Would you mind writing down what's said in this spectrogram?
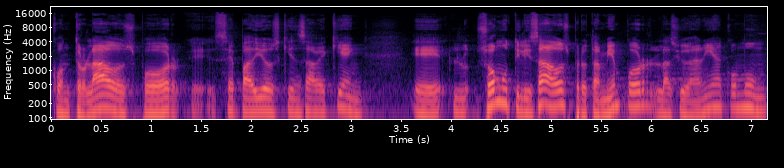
Controlados por, eh, sepa Dios quién sabe quién, eh, son utilizados, pero también por la ciudadanía común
